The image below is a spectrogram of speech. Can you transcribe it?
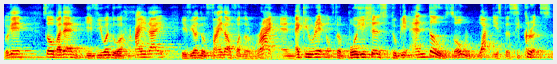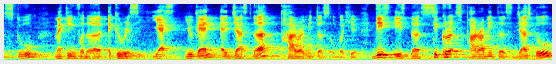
Okay, so but then if you want to highlight, if you want to find out for the right and accurate of the positions to be entered, so what is the secrets to making for the accuracy? Yes, you can adjust the parameters over here. This is the secrets parameters just to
